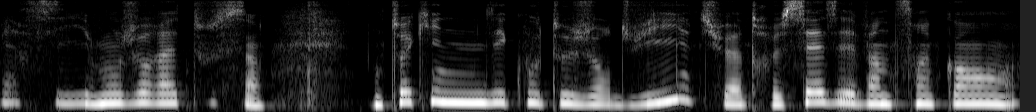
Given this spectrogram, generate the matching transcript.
Merci, bonjour à tous. toi qui nous écoutes aujourd'hui, tu as entre 16 et 25 ans,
